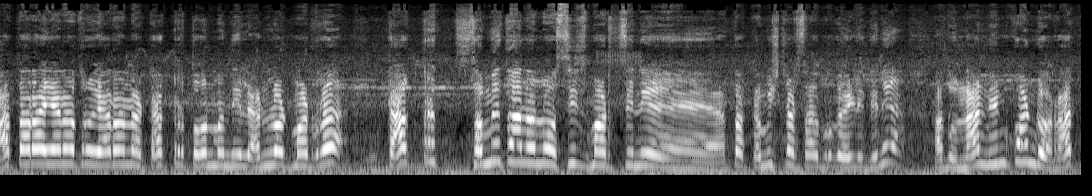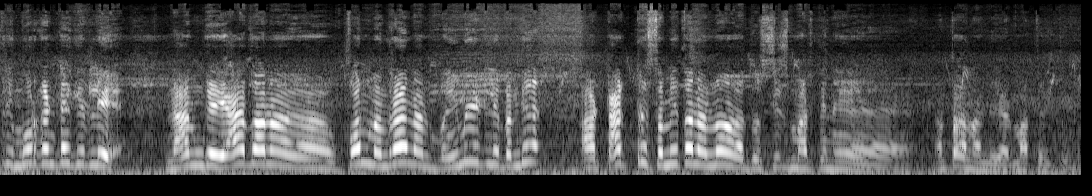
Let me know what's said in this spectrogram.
ಆ ಥರ ಏನಾದರೂ ಯಾರನ್ನ ಟ್ರ್ಯಾಕ್ಟರ್ ತಗೊಂಡ್ ಬಂದು ಇಲ್ಲಿ ಅನ್ಲೋಡ್ ಮಾಡಿದ್ರೆ ಟ್ರ್ಯಾಕ್ಟರ್ ಸಮೇತ ನಾನು ಸೀಸ್ ಮಾಡಿಸ್ತೀನಿ ಅಂತ ಕಮಿಷನರ್ ಸಾಹೇಬ್ರಿಗೆ ಹೇಳಿದ್ದೀನಿ. ಅದು ನಾನು ನಿಂತ್ಕೊಂಡು ರಾತ್ರಿ ಮೂರು ಗಂಟೆಗೆ ಇರಲಿ ನನಗೆ ಯಾವುದೋ ಫೋನ್ ಬಂದರೆ ನಾನು ಇಮಿಡಿಯೇಟ್ಲಿ ಬಂದು ಆ ಟ್ರ್ಯಾಕ್ಟರ್ ಸಮೇತ ನಾನು ಅದು ಸೀಸ್ ಮಾಡ್ತೀನಿ ಅಂತ ನಾನು ಎರಡು ಮಾತು ಹೇಳ್ತೀನಿ.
